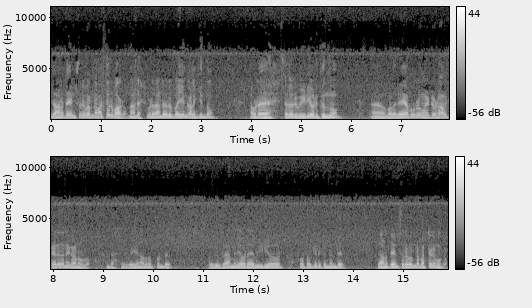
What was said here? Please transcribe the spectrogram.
ഇതാണ് തേംസ് റിവറിന്റെ മറ്റൊരു ഭാഗം. നാണ്ടേ ഇവിടെ ദാണ്ടെ ഒരു പയ്യൻ കളിക്കുന്നു. അവിടെ ചിലർ വീഡിയോ എടുക്കുന്നു. വളരെ അപൂർവമായിട്ട് ഇവിടെ ആൾക്കാരെ തന്നെ കാണുള്ളൂ. എന്താ ഒരു പയ്യൻ അവിടെ നിൽപ്പുണ്ട് ഒരു ഫാമിലി അവിടെ വീഡിയോ ഫോട്ടോ ഒക്കെ എടുക്കുന്നുണ്ട്. ഇതാണ് തേംസ് റിവറിന്റെ മറ്റൊരു മുഖം.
